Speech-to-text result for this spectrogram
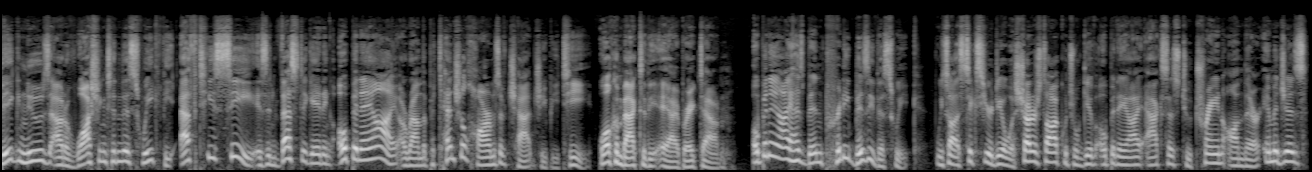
Big news out of Washington this week the FTC is investigating OpenAI around the potential harms of ChatGPT. Welcome back to the AI Breakdown. OpenAI has been pretty busy this week. We saw a six year deal with Shutterstock, which will give OpenAI access to train on their images,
